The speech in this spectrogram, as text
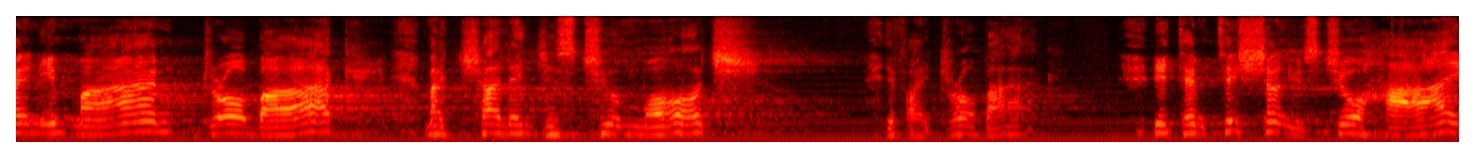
any man draw back, my challenge is too much. If I draw back, the temptation is too high.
